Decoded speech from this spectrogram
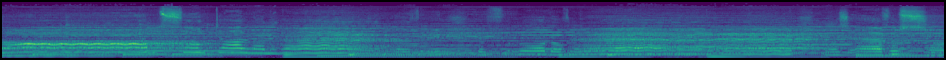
more so dull and heavy. The fraud of man was ever so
